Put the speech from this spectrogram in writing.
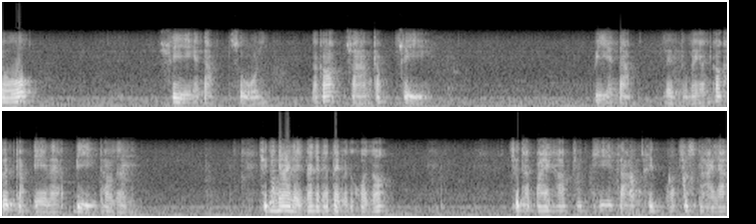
รู้ C อันดับศูนย์แล้วก็สามกับสี่ B อันดับหนึ่งถูกไหมงั้นก็ขึ้นกับ A และ B เท่านั้น ชุดนี้ง่ายเลย น่าจะได้เต็มกันทุกคนเนาะชุดถัดไปครับ ชุดที่สามสิบหกชุดสุดท้ายแล้ว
